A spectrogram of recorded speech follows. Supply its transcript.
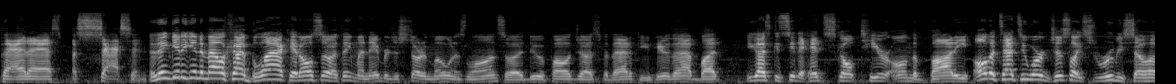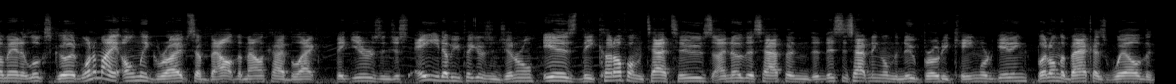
badass assassin. And then getting into Malakai Black, and also, I think my neighbor just started mowing his lawn, so I do apologize for that if you hear that, but you guys can see the head sculpt here on the body. All the tattoo work, just like Ruby Soho, man, it looks good. One of my only gripes about the Malakai Black figures and just AEW figures in general is the cutoff on the tattoos. I know this happened, this is happening on the new Brody King we're getting, but on the back as well, the,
